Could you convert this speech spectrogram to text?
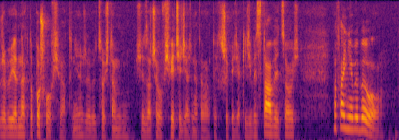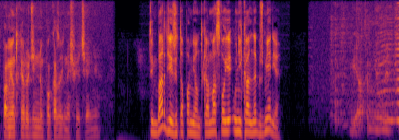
żeby jednak to poszło w świat, nie? Żeby coś tam się zaczęło w świecie dziać na temat tych skrzypiec, jakieś wystawy, coś. No fajnie by było pamiątkę rodzinną pokazać na świecie, nie? Tym bardziej, że ta pamiątka ma swoje unikalne brzmienie. Ja tam nie umiem.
